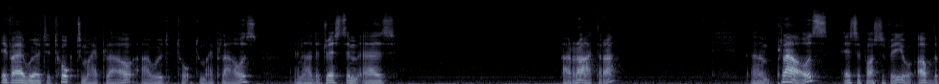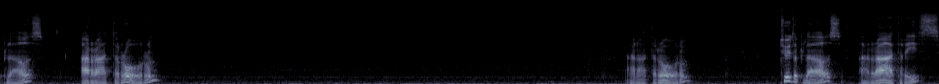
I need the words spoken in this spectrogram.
If I were to talk to my plough, I would talk to my ploughs and I'd address them as aratra. Um, ploughs, S apostrophe, or of the ploughs, aratrorum. Aratrorum. To the ploughs, aratris.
